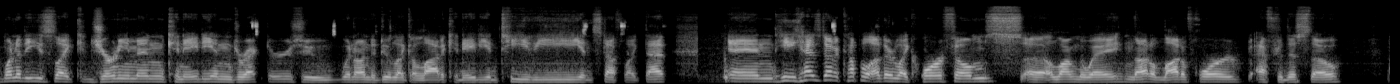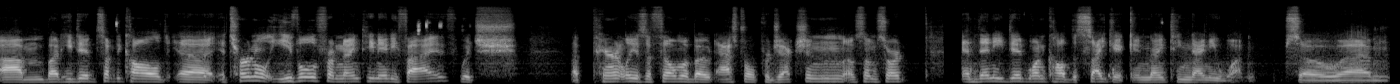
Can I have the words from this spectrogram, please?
one of these like journeyman Canadian directors who went on to do like a lot of Canadian TV and stuff like that. And he has done a couple other like horror films uh, along the way. Not a lot of horror after this though. Um, but he did something called uh, Eternal Evil from 1985, which apparently is a film about astral projection of some sort. And then he did one called The Psychic in 1991. So, um,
